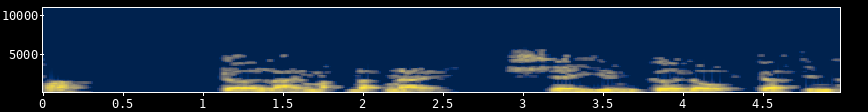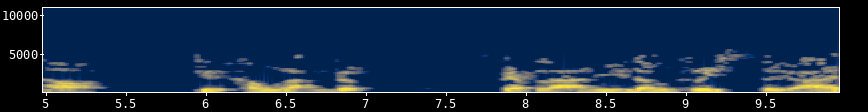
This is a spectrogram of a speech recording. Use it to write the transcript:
thoát trở lại mặt đất này xây dựng cơ đồ cho chính họ chứ không làm được phép lạ như đấng Christ từ ái.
